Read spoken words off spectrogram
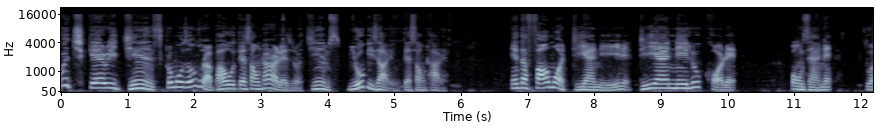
which carry genes chromosome ဆိုတာဘာကိုတည်ဆောင်ထားတာလဲဆိုတော့ genes မျိုးဗီဇတွေကိုတည်ဆောင်ထားတယ် in the form of DNA တဲ့ DNA လို့ခေါ်တဲ့ပုံစံနဲ့သူက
